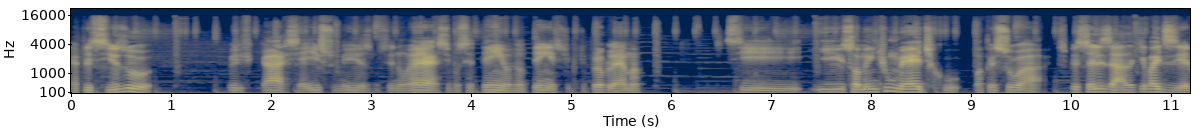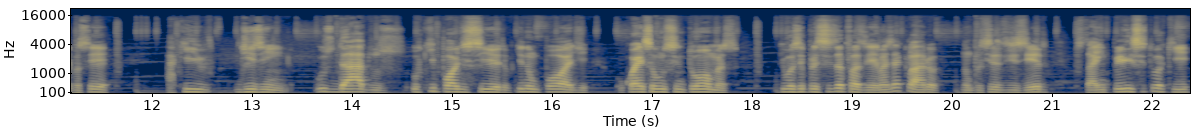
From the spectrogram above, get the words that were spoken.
É preciso verificar se é isso mesmo, se não é, se você tem ou não tem esse tipo de problema. Se e somente um médico, uma pessoa especializada que vai dizer, você aqui dizem os dados, o que pode ser, o que não pode, quais são os sintomas que você precisa fazer. Mas é claro, não precisa dizer, está implícito aqui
